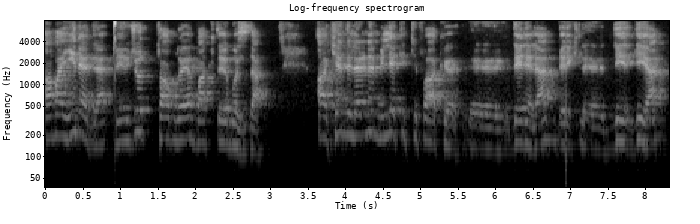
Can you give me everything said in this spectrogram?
ama yine de mevcut tabloya baktığımızda kendilerine Millet İttifakı e, denilen, dedikli, e, di, diyen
